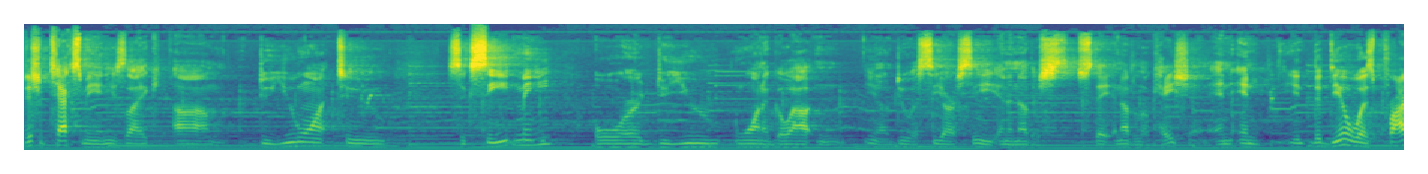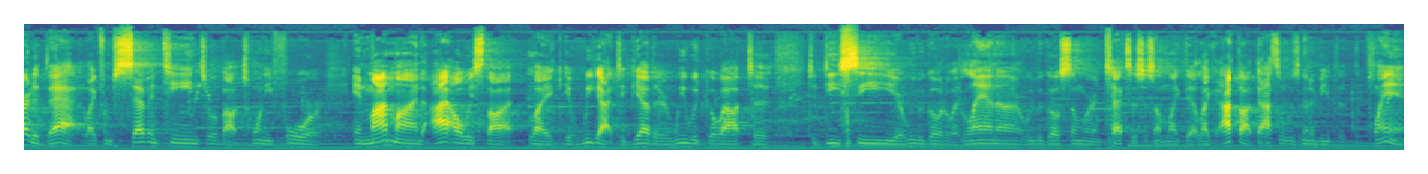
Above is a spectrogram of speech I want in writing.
Bishop texts me, and he's like, um, Do you want to succeed me, or do you want to go out and you know do a CRC in another state, another location? And and the deal was prior to that, like from 17 to about 24. In my mind, I always thought like if we got together, we would go out to to DC or we would go to Atlanta or we would go somewhere in Texas or something like that. Like I thought that's what was going to be the, the plan.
